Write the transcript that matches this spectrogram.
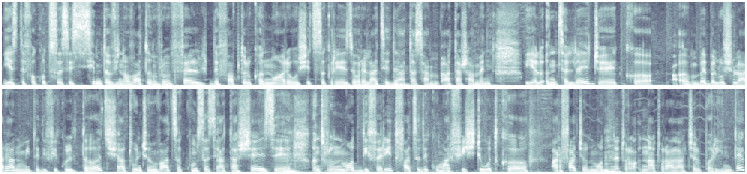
este făcut să se simtă vinovat în vreun fel de faptul că nu a reușit să creeze o relație de atașament. El înțelege că um, bebelușul are anumite dificultăți și atunci învață cum să se atașeze mm. într-un mod diferit față de cum ar fi știut că ar face în mod mm. natural, natural acel părinte.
